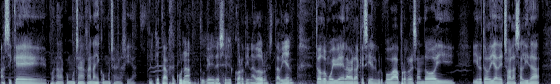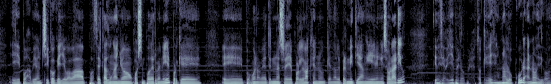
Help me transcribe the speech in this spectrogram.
Así que, pues nada, con muchas ganas y con mucha energía. ¿Y qué tal, Hakuna? Tú que eres el coordinador, ¿está bien? Todo muy bien, la verdad que sí, el grupo va progresando y, y el otro día, de hecho, a la salida, eh, pues había un chico que llevaba pues, cerca de un año a sin poder venir porque, eh, pues bueno, había tenido una serie de problemas que no, que no le permitían ir en ese horario. Y me decía, oye, pero, pero ¿esto qué es? Es una locura, ¿no? Y digo,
